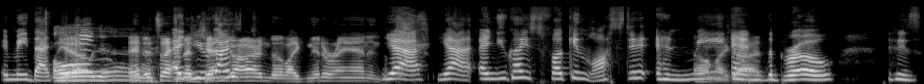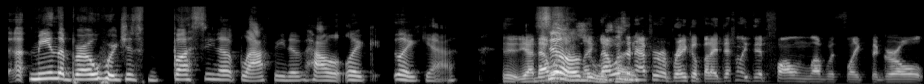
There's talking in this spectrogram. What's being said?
It made that. Oh yeah. and it's uh, like And the you Gengar guys- and the like Nidoran and Yeah, yeah. And you guys fucking lost it. And Oh me my and the bro, who's uh, me and the bro were just busting up laughing of how like like yeah. Dude, yeah, that Still- wasn't like, that was wasn't hype. after a breakup, but I definitely did fall in love with like the girl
